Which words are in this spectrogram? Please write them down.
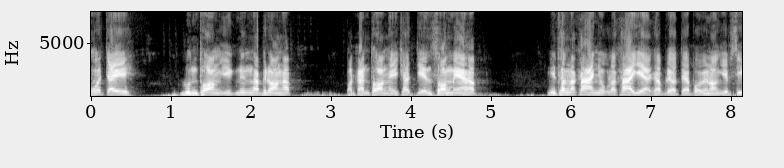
หัวใจรุ่นทองอีกหนึ่งครับพี่น้องครับ ประกันท่องให้ชัดเจนสองแม่ครับ มีทั้งราคายกราคาแยกครับแล้วแต่พ่อพี่น้องเอฟซี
